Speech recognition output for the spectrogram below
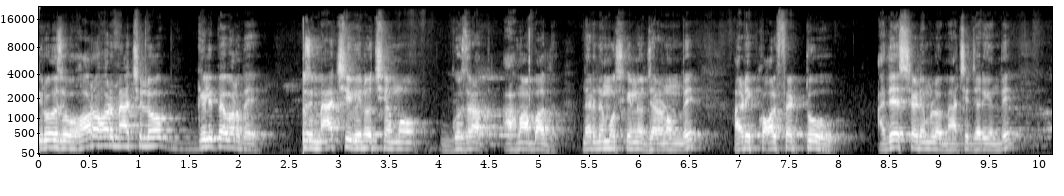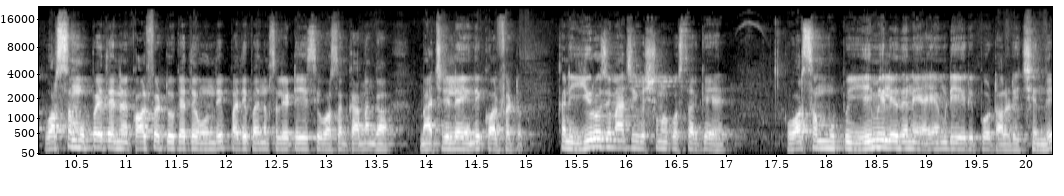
ఈరోజు హోరహోర మ్యాచ్లో గెలిపెవరిదే ఈరోజు మ్యాచ్ వినొచ్చేమో గుజరాత్ అహ్మాబాద్ నరేంద్ర మోదీ జరగనుంది ఆడి కాల్ఫెట్ టూ అదే స్టేడియంలో మ్యాచ్ జరిగింది. వర్షం ముప్పై అయితే నేను కాల్ఫెట్ టూకి అయితే ఉంది. పది పది నిమిషాలు లేట్ చేసి వర్షం కారణంగా మ్యాచ్ డిలే అయింది. కాల్ఫెట్ కానీ ఈరోజు మ్యాచ్ విషయంలోకి వస్తారికి వర్షం ముప్పు ఏమీ లేదని ఐఎండి రిపోర్ట్ ఆల్రెడీ ఇచ్చింది.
